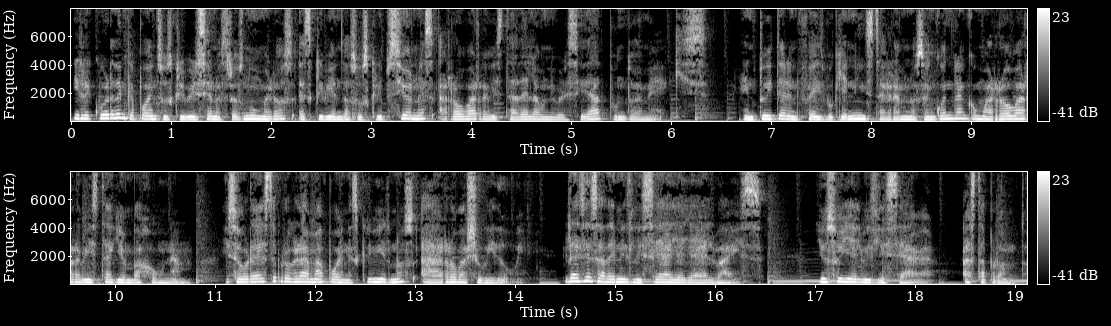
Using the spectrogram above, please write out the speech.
Y recuerden que pueden suscribirse a nuestros números escribiendo a suscripciones. En Twitter, en Facebook y en Instagram nos encuentran como arroba revista-unam. Y sobre este programa pueden escribirnos a arroba shubidubi. Gracias a Denis Licea y a Yael. Yo soy Elvis Liceaga. Hasta pronto.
